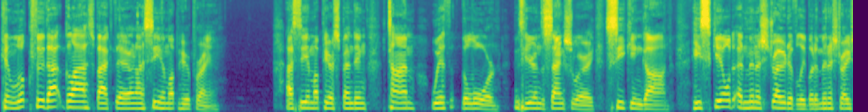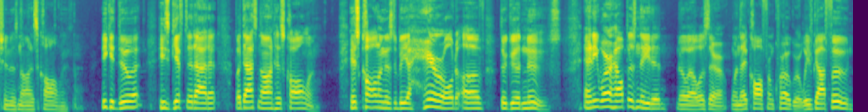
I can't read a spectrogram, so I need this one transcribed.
can look through that glass back there and I see him up here praying. I see him up here spending time with the Lord. He's here in the sanctuary seeking God. He's skilled administratively, but administration is not his calling. He could do it, he's gifted at it, but that's not his calling. His calling is to be a herald of the good news. Anywhere help is needed, Noel is there. When they call from Kroger, we've got food.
